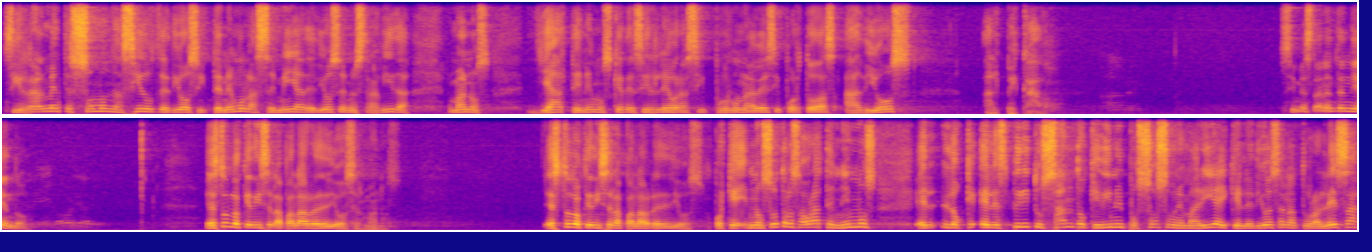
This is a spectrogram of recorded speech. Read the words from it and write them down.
Si realmente somos nacidos de Dios y tenemos la semilla de Dios en nuestra vida, hermanos, ya tenemos que decirle ahora sí por una vez y por todas adiós al pecado. ¿Sí me están entendiendo? Esto es lo que dice la palabra de Dios, hermanos. Esto es lo que dice la palabra de Dios. Porque nosotros ahora tenemos el, lo que, el Espíritu Santo que vino y posó sobre María y que le dio esa naturaleza.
